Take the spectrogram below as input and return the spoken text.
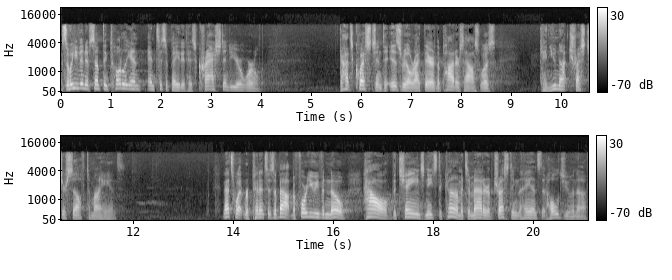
So even if something totally anticipated has crashed into your world, God's question to Israel right there in the potter's house was Can you not trust yourself to my hands? That's what repentance is about. Before you even know how the change needs to come, it's a matter of trusting the hands that hold you enough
